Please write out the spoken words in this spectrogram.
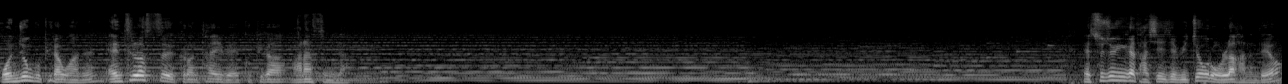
원종 구피라고 하는 엔틀러스 그런 타입의 구피가 많았습니다. 네, 수중이가 다시 이제 위쪽으로 올라가는데요.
